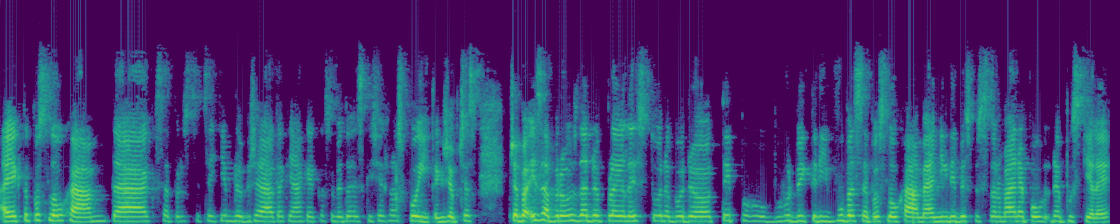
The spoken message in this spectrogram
A jak to poslouchám, tak se prostě cítím dobře a tak nějak jako se mi to hezky všechno spojí. Takže občas třeba i zabrouzdat do playlistu nebo do typu hudby, který vůbec neposloucháme a nikdy bychom se to normálně nepustili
